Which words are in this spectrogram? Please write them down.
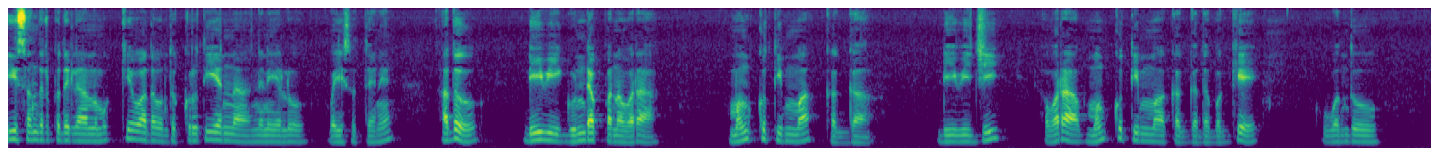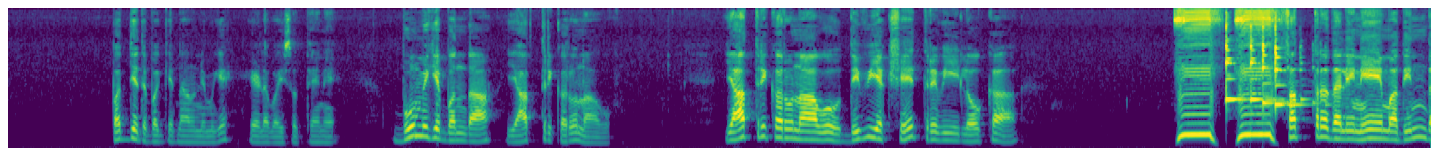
ಈ ಸಂದರ್ಭದಲ್ಲಿ ನಾನು ಮುಖ್ಯವಾದ ಒಂದು ಕೃತಿಯನ್ನು ನೆನೆಯಲು ಬಯಸುತ್ತೇನೆ. ಅದು ಡಿ ವಿ ಗುಂಡಪ್ಪನವರ Mankutimma Kagga. D V G ಅವರ ಮಂಕುತಿಮ್ಮ ಕಗ್ಗದ ಬಗ್ಗೆ ಒಂದು ಪದ್ಯದ ಬಗ್ಗೆ ನಾನು ನಿಮಗೆ ಹೇಳ ಬಯಸುತ್ತೇನೆ ಭೂಮಿಗೆ ಬಂದ ಯಾತ್ರಿಕರು ನಾವು. ಯಾತ್ರಿಕರು ನಾವು ದಿವ್ಯ ಕ್ಷೇತ್ರವೀ ಲೋಕ. ಸತ್ರದಲ್ಲಿ ನೇಮದಿಂದ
